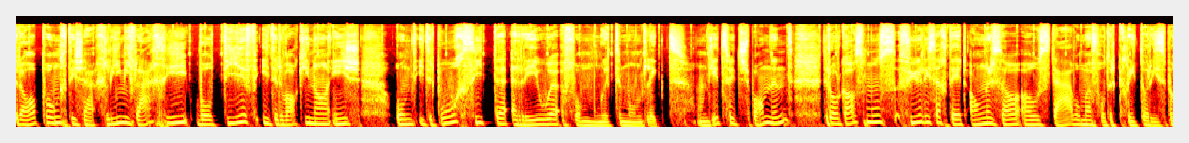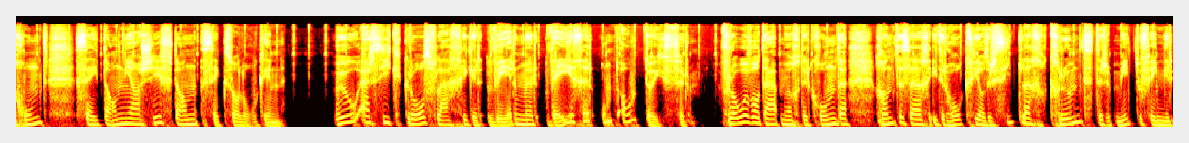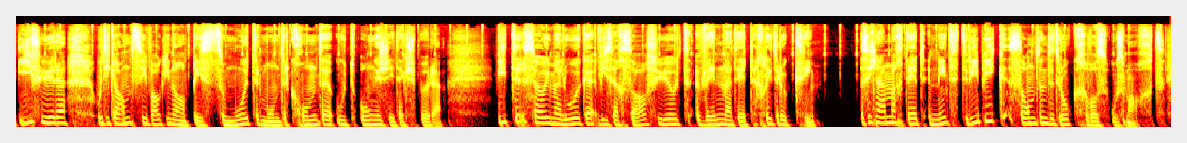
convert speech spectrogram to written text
Der A-Punkt ist eine kleine Fläche, die tief in der Vagina ist und in der Bauchseite eine Rille vom Muttermund liegt. Und jetzt wird es spannend. Der Orgasmus fühlt sich dort anders an als der, den man von der Klitoris bekommt, sagt Anja Schiff, dann Sexologin. Weil er sei grossflächiger, wärmer, weicher und auch tiefer. Frauen, die diesen möchten erkunden könnten sich in der Hockey oder seitlich gekrümmt den Mittelfinger einführen und die ganze Vagina bis zum Muttermund erkunden und die Unterschiede spüren. Weiter soll man schauen, wie sich anfühlt, wenn man dort ein bisschen drückt. Es ist nämlich dort nicht die Reibung, sondern der Druck, was es ausmacht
